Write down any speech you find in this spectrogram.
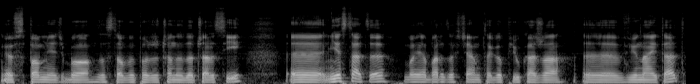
e, wspomnieć, bo został wypożyczony do Chelsea. Niestety, bo ja bardzo chciałem tego piłkarza w United.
